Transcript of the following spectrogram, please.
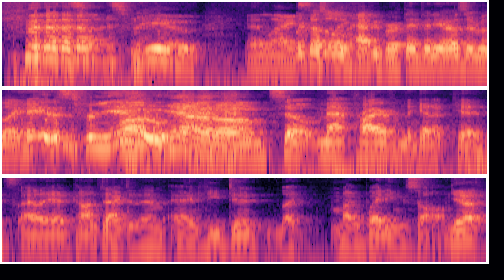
this one's for you, and like, Like those old happy birthday videos, they'd be like, "Hey, this is for you." Well, yeah. Adam. Um, so Matt Pryor from the Get Up Kids, I had contacted him, and he did like my wedding song yeah,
